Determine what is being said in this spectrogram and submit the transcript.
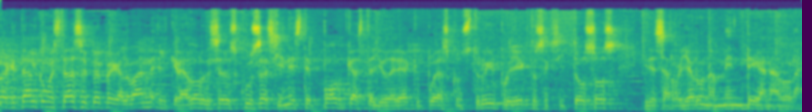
Hola, ¿qué tal? ¿Cómo estás? Soy Pepe Galván, el creador de Cero Excusas y en este podcast te ayudaré a que puedas construir proyectos exitosos y desarrollar una mente ganadora.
